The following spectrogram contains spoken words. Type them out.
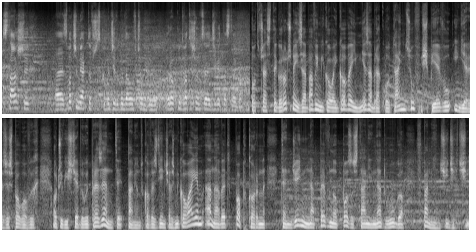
starszych. E, Zobaczymy, jak to wszystko będzie wyglądało w ciągu roku 2019. Podczas tegorocznej zabawy mikołajkowej nie zabrakło tańców, śpiewu i gier zespołowych. Oczywiście były prezenty, pamiątkowe zdjęcia z Mikołajem, a nawet popcorn. Ten dzień na pewno pozostanie na długo w pamięci dzieci.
